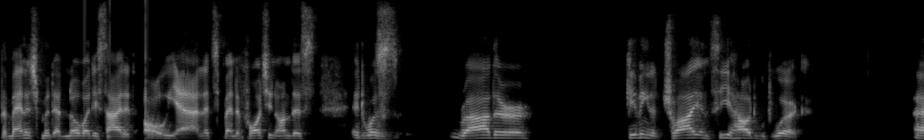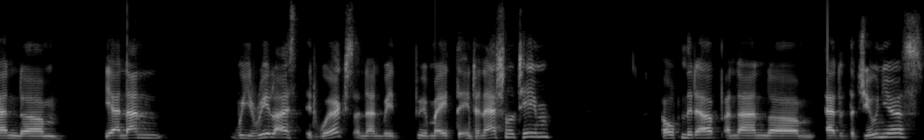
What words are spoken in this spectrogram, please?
the management at Nova decided, oh, yeah, let's spend a fortune on this. It was rather giving it a try and see how it would work. And um, yeah, and then we realized it works, and then we we made the international team, opened it up, and then um, added the juniors,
